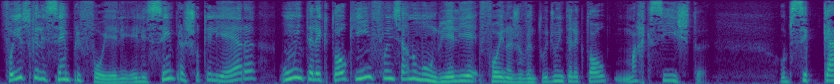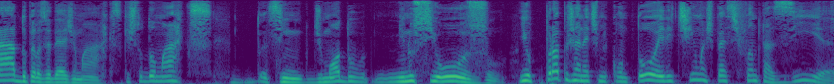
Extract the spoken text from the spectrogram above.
Foi isso que ele sempre foi. Ele, ele sempre achou que ele era um intelectual que ia influenciar no mundo. E ele foi, na juventude, um intelectual marxista obcecado pelas ideias de Marx, que estudou Marx assim de modo minucioso. E o próprio Janete me contou, ele tinha uma espécie de fantasia.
